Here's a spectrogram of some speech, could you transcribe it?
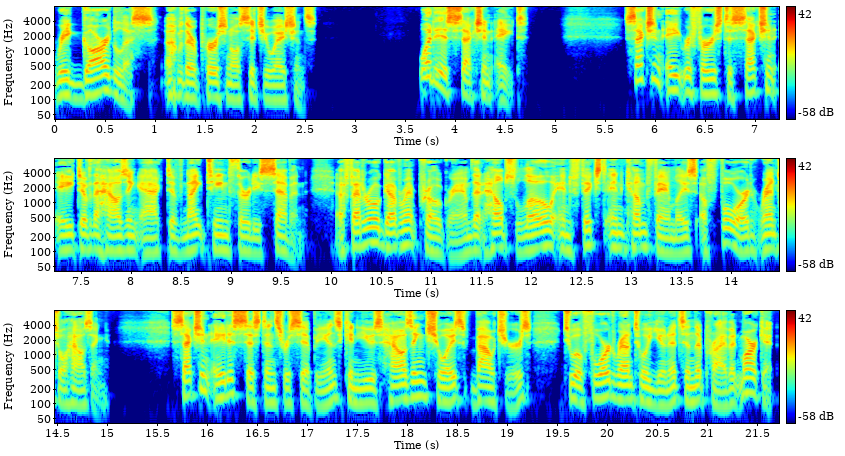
regardless of their personal situations. What is Section 8? Section 8 refers to Section 8 of the Housing Act of 1937, a federal government program that helps low and fixed income families afford rental housing. Section 8 assistance recipients can use housing choice vouchers to afford rental units in the private market.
